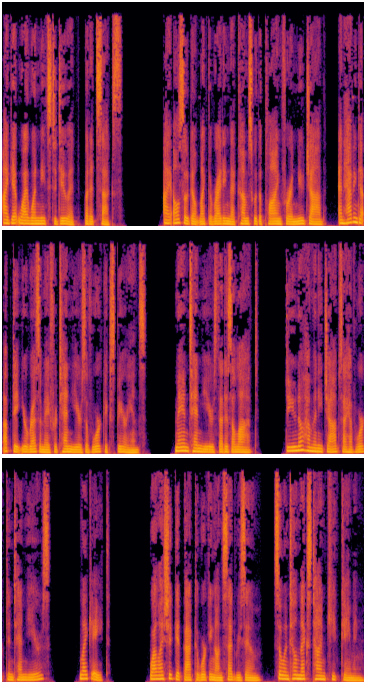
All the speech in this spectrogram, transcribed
I get why one needs to do it, but it sucks. I also don't like the writing that comes with applying for a new job and having to update your resume for 10 years of work experience. Man, 10 years, that is a lot. Do you know how many jobs I have worked in 10 years? Like 8. While I should get back to working on said resume, so until next time, keep gaming.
